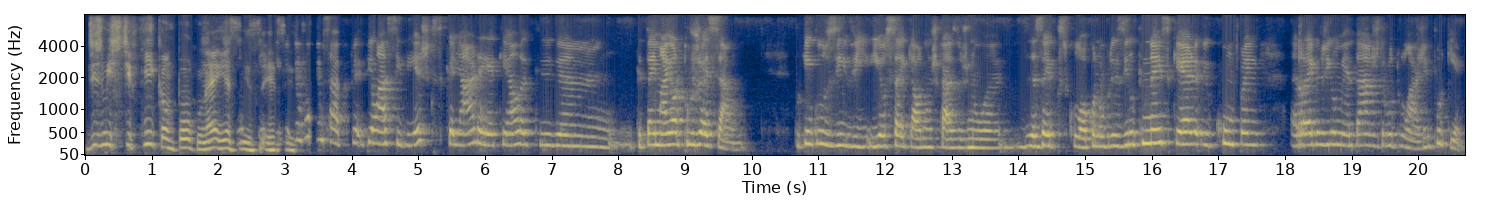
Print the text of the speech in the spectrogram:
desmistifica um pouco, né? Esses, esses... Eu vou começar pela acidez, que se calhar é aquela que, um, que tem maior projeção. Porque, inclusive, e eu sei que há alguns casos no, de azeite que se colocam no Brasil que nem sequer cumprem as regras elementares de rotulagem. Porquê?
